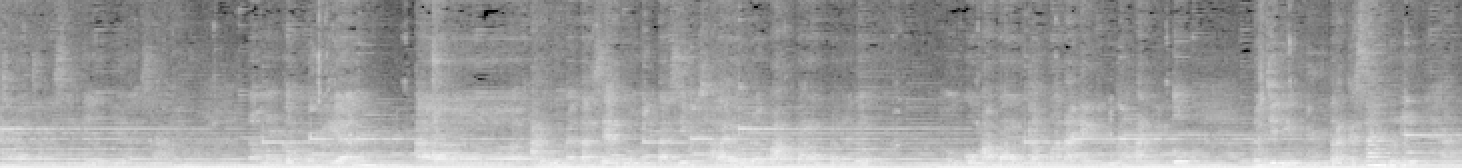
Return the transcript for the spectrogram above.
acara-acara sipil biasa. Namun kemudian uh, argumentasi-argumentasi misalnya beberapa aparat penegak hukum aparat keamanan yang digunakan itu menjadi terkesan berlebihan.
